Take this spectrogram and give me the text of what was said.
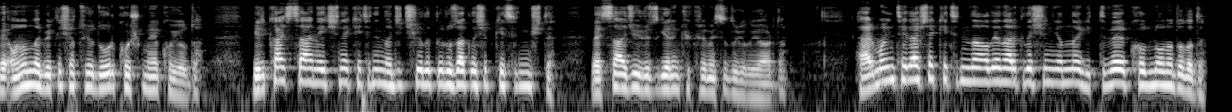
ve onunla birlikte şatoya doğru koşmaya koyuldu. Birkaç saniye içinde Keti'nin acı çığlıkları uzaklaşıp kesilmişti ve sadece rüzgarın kükremesi duyuluyordu. Hermione telaşla Keti'nin ağlayan arkadaşının yanına gitti ve kolunu ona doladı.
